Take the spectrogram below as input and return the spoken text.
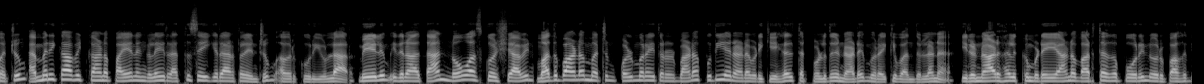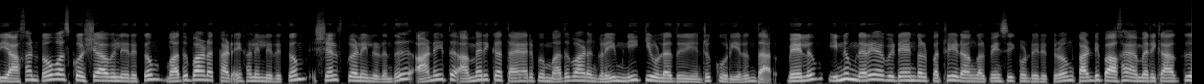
மற்றும் அமெரிக்காவிற்கான பயணங்களை ரத்து செய்கிறார்கள் என்றும் அவர் கூறியுள்ளார். மேலும் இதனால் தான் நோவாஸ்கோஷியாவின் மதுபானம் மற்றும் கொள்முறை தொடர்பான புதிய நடவடிக்கைகள் தற்பொழுது நடைமுறைக்கு வந்துள்ளன. இரு நாடுகளுக்கும் இடையேயான வர்த்தக போரின் ஒரு பகுதியாக நோவாஸ்கோஷியாவில் இருக்கும் மதுபான கடைகளில் இருக்கும் ஷெல்ஃப்களில் இருந்து அனைத்து அமெரிக்க தயாரிப்பு மதுபானங்களையும் நீக்கியுள்ளது என்று கூறியிருந்தார். மேலும் இன்னும் நிறைய விடயங்கள் பற்றி நாங்கள் பேசிக் கொண்டிருக்கிறோம். கண்டிப்பாக அமெரிக்காவுக்கு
